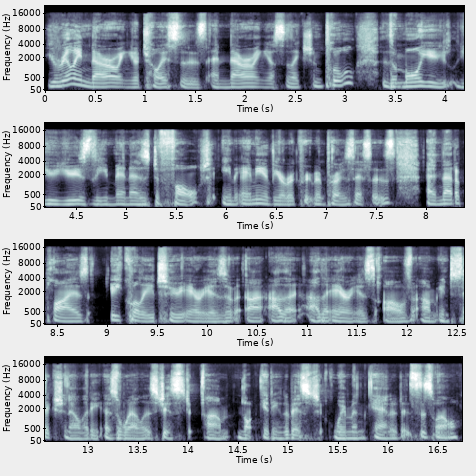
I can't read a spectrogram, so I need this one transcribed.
You're really narrowing your choices and narrowing your selection pool. The more you, you use the men as default in any of your recruitment processes, and that applies equally to areas of uh, other other areas of um, intersectionality as well as just um, not getting the best women candidates as well.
